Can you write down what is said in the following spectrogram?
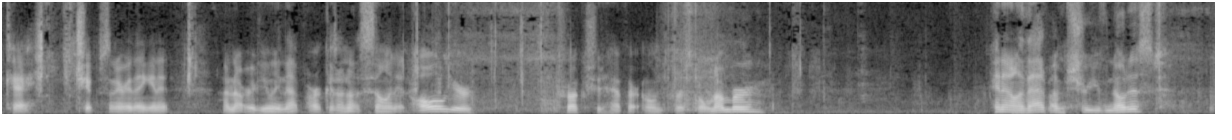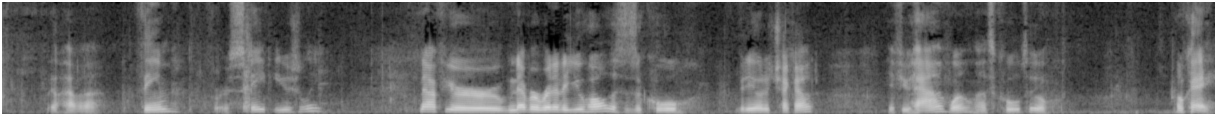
Okay, chips and everything in it. I'm not reviewing that part because I'm not selling it. All your trucks should have their own personal number. And not only that, I'm sure you've noticed, they'll have a theme for a state usually. Now if you're never rented a U-Haul, this is a cool video to check out. If you have, well, that's cool too. Okay,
